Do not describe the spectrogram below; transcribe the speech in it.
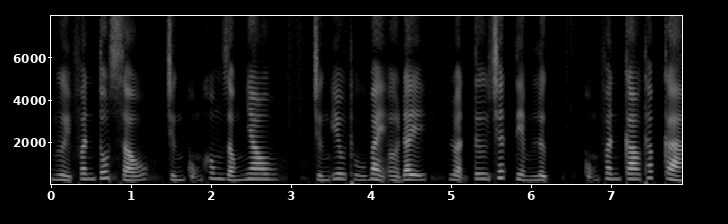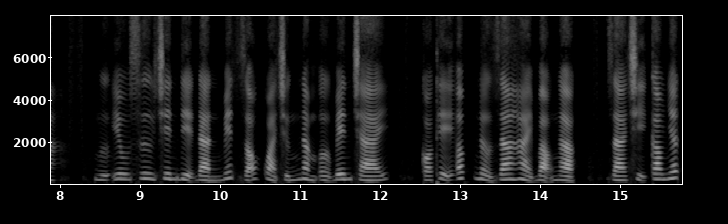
Người phân tốt xấu, chứng cũng không giống nhau. Chứng yêu thú bày ở đây, luận tư chất tiềm lực, cũng phân cao thấp cả. Ngự yêu sư trên địa đàn biết rõ quả trứng nằm ở bên trái, có thể ấp nở ra hải bạo ngạc, giá trị cao nhất.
